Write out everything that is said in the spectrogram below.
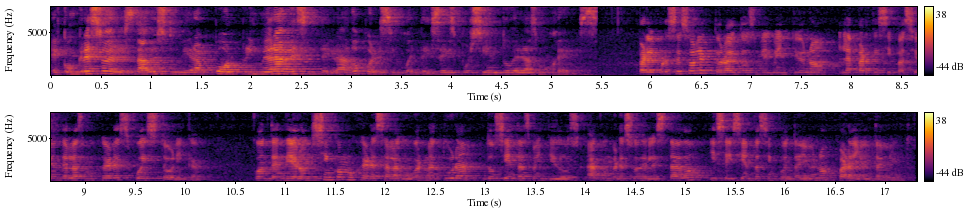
el Congreso del Estado estuviera por primera vez integrado por el 56% de las mujeres. Para el proceso electoral 2021, la participación de las mujeres fue histórica. Contendieron 5 mujeres a la gubernatura, 222 a Congreso del Estado y 651 para ayuntamientos.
